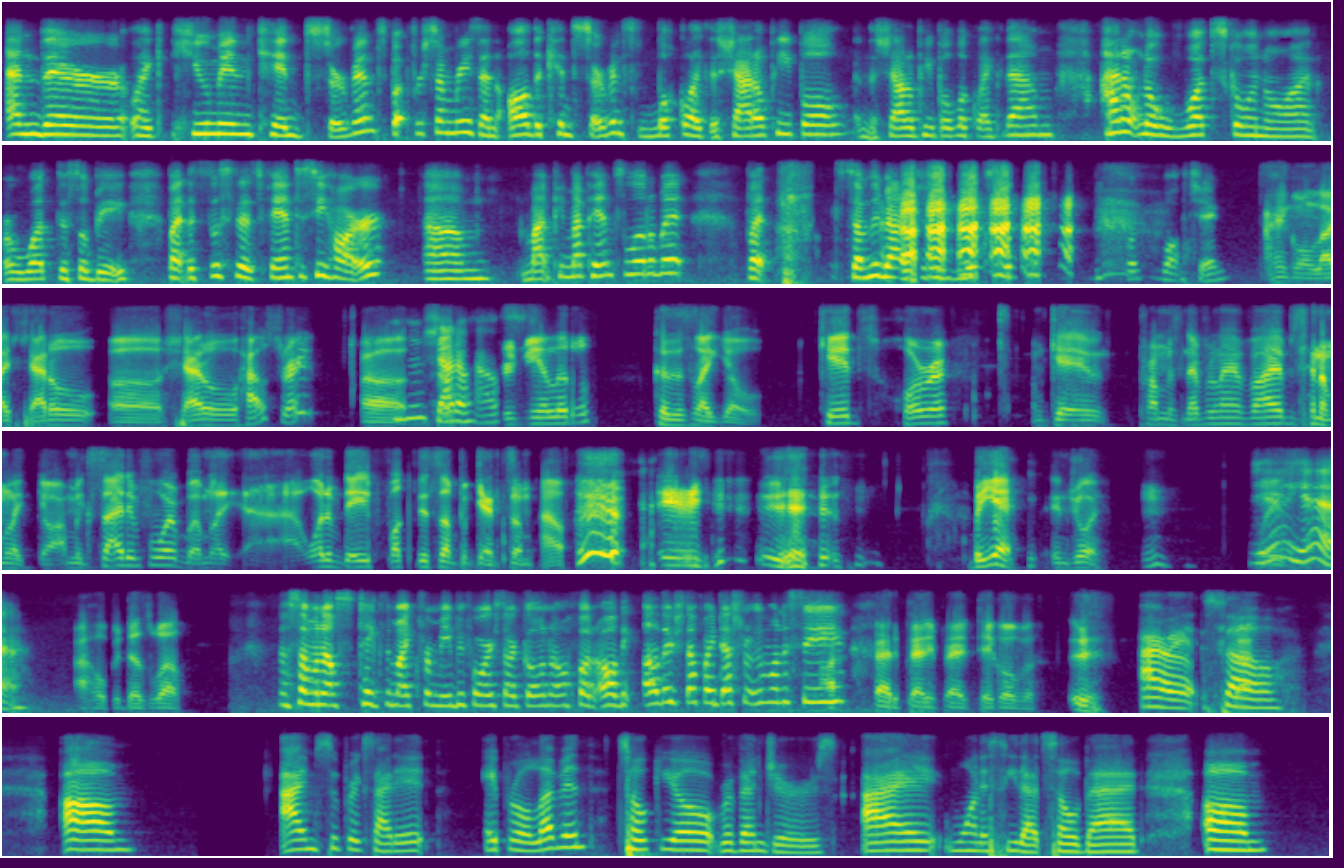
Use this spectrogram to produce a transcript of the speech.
and they're like human kid servants, but for some reason all the kid servants look like the shadow people and the shadow people look like them. I don't know what's going on or what this will be, but it's listed as fantasy horror. Um, might pee my pants a little bit, but something about it just looks like worth watching. I ain't gonna lie, Shadow, uh, Shadow House, right? Uh, Mhm, Shadow House. Me a little, cause it's like, yo, kids horror. I'm getting Promise Neverland vibes, and I'm like, yo, I'm excited for it, but I'm like, ah, what if they fuck this up again somehow? but yeah, enjoy. Yeah, Please. yeah. I hope it does well. Now someone else take the mic from me before I start going off on all the other stuff I desperately want to see. Uh, Patty, Patty, Patty, take over. Ugh. All right. So, um, I'm super excited. April 11th, Tokyo Revengers. I want to see that so bad. Um,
